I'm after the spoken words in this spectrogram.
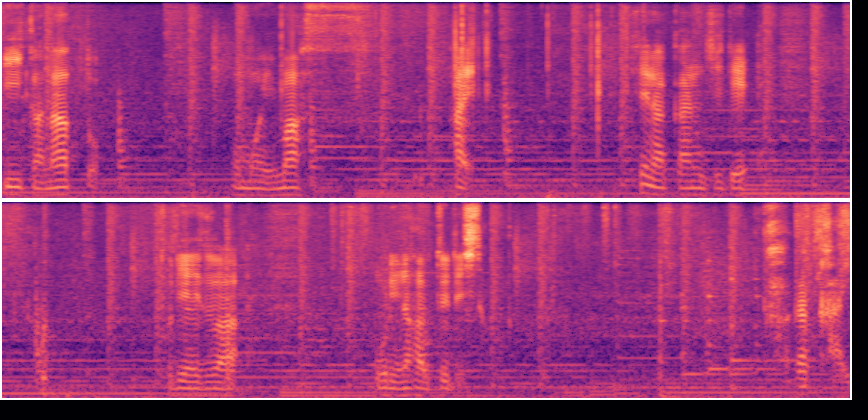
いいかなと思います。はい。てな感じでとりあえずはオリのハウトゥーでした。蚊がかい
